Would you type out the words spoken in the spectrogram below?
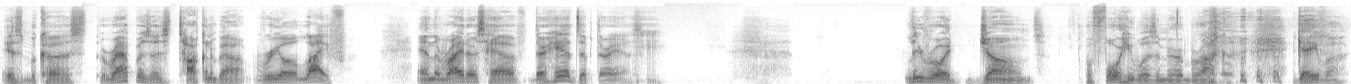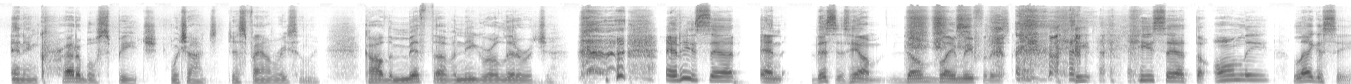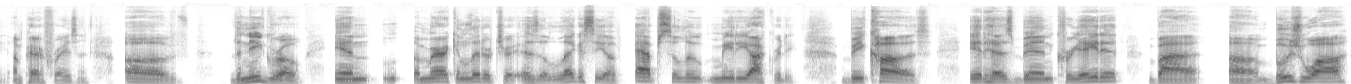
is because the rappers are talking about real life and the writers have their heads up their ass. Mm-hmm. LeRoi Jones, before he was Amiri Baraka, gave a, an incredible speech, which I just found recently, called The Myth of a Negro Literature. and he said, and this is him, don't blame me for this. he, he said, the only legacy, I'm paraphrasing, of the Negro in American literature is a legacy of absolute mediocrity because it has been created by um, bourgeois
